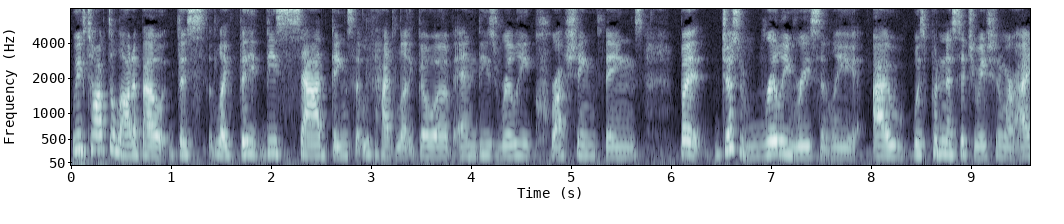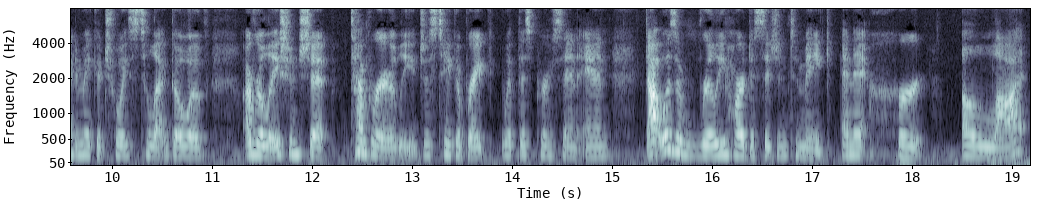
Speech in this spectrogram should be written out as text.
we've talked a lot about this like the these sad things that we've had to let go of and these really crushing things. But just really recently, I was put in a situation where I had to make a choice to let go of a relationship temporarily, just take a break with this person and that was a really hard decision to make and it hurt a lot.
